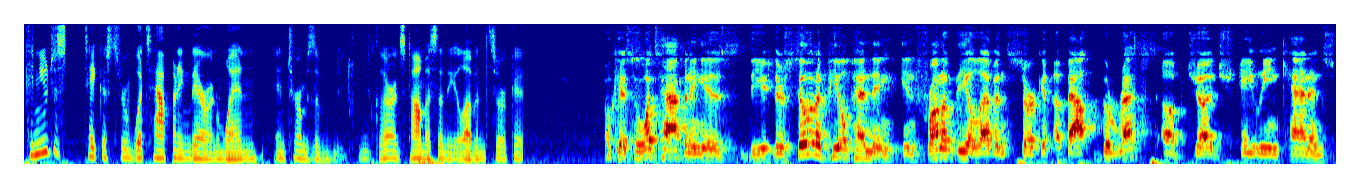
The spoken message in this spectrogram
can you just take us through what's happening there and when in terms of Clarence Thomas and the Eleventh Circuit? Okay, so what's happening is the, there's still an appeal pending in front of the 11th Circuit about the rest of Judge Aileen Cannon's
